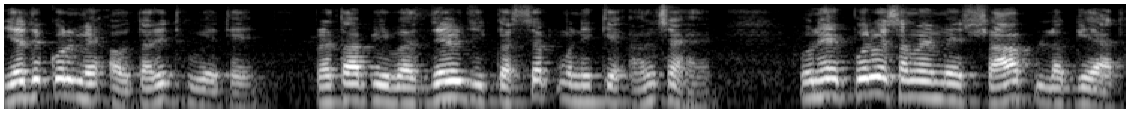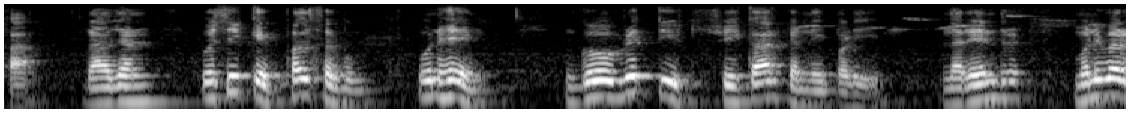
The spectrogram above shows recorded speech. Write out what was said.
यदकुल में अवतरित हुए थे। प्रतापी वसुदेव जी कश्यप मुनि के अंश हैं। उन्हें पूर्व समय में श्राप लग गया था। राजन उसी के फलस्वरूप उन्हें गोवृत्ति स्वीकार करनी पड़ी। नरेंद्र मुनिवर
